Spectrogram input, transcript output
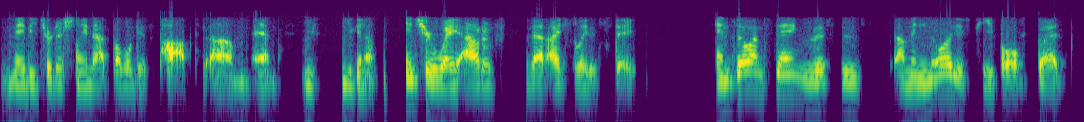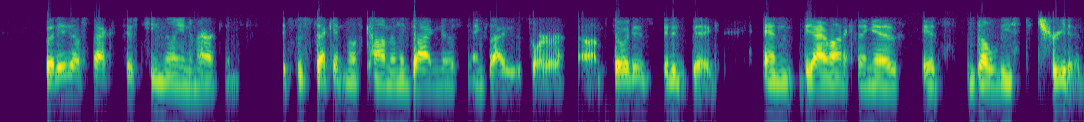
maybe traditionally that bubble gets popped um, and you, you know, inch your way out of that isolated state. And so I'm saying this is a minority of people, but but it affects 15 million Americans. It's the second most commonly diagnosed anxiety disorder. Um, so it is it is big. And the ironic thing is, it's the least treated.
